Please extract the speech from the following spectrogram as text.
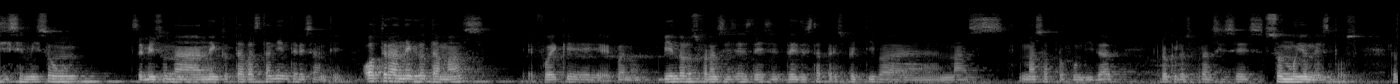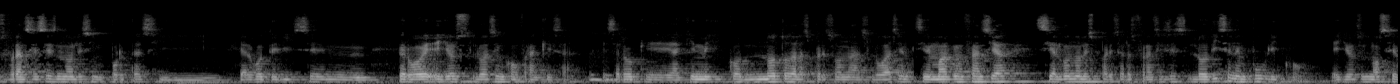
sí se me hizo un, se me hizo una anécdota bastante interesante. Otra anécdota más eh, fue que, bueno, viendo a los franceses desde, desde, esta perspectiva más, más a profundidad, creo que los franceses son muy honestos los franceses no les importa si algo te dicen, pero ellos lo hacen con franqueza. Es algo que aquí en México no todas las personas lo hacen. Sin embargo, en Francia, si algo no les parece a los franceses, lo dicen en público. Ellos no se,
